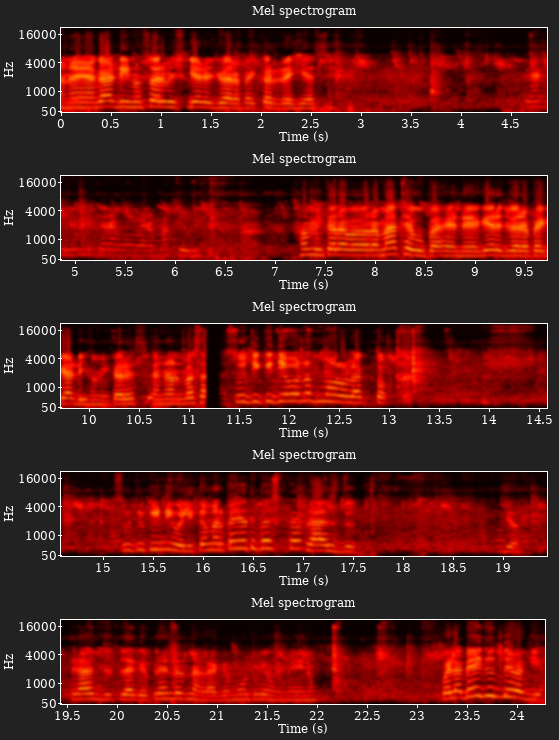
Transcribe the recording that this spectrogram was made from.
અને અહીંયા ગાડીનું સર્વિસ ગેરેજ વાળા ભાઈ કરી રહ્યા છે ગાડી અમે કરાવવા વાળા માથે ઊભી. હમી કરાવવા વાળા માથે ઊભા છે. ને ગેરેજ વાળા ભાઈ ગાડી હમી કરે છે અને બસ સુજીકી સુઝુકી જેવો નથી મોરો લાગતો. સુઝુકી નહીં ઓલી તમારે કઈ હતી બસ રાજદૂત. જો રાજદૂત લાગે સ્પ્લેન્ડર ના લાગે મોઢું એવું એનું. પેલા બે દૂધ દેવા ગયા.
